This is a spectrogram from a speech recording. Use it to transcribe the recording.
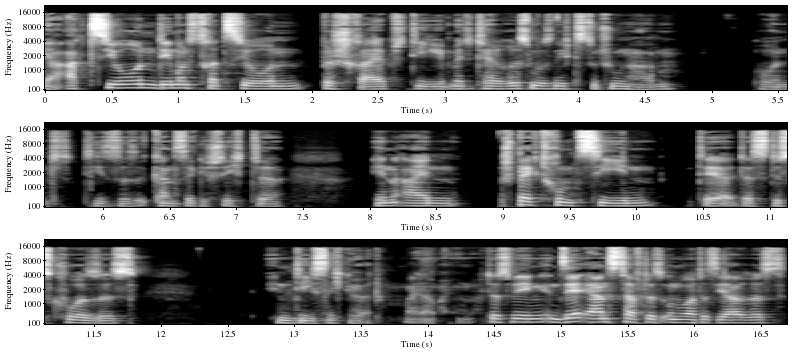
ja, Aktionen, Demonstrationen beschreibt, die mit Terrorismus nichts zu tun haben. Und diese ganze Geschichte in ein Spektrum ziehen der, des Diskurses, in die es nicht gehört, meiner Meinung nach. Deswegen ein sehr ernsthaftes Unwort des Jahres.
